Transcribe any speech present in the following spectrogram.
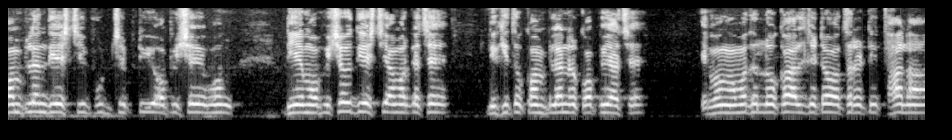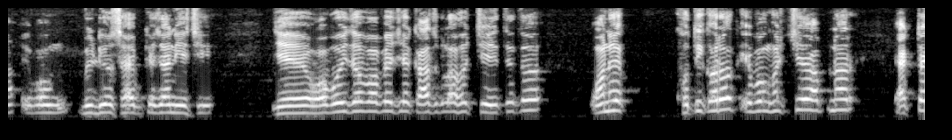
কমপ্লেন দিয়ে এসেছি ফুড সেফটি অফিসে এবং ডিএম অফিসেও দিয়ে এসেছি। আমার কাছে লিখিত কমপ্লেনের কপি আছে এবং আমাদের লোকাল যেটা অথরিটি থানা এবং বিডিও সাহেবকে জানিয়েছি যে অবৈধভাবে যে কাজগুলো হচ্ছে, এতে তো অনেক ক্ষতিকারক এবং হচ্ছে আপনার একটা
